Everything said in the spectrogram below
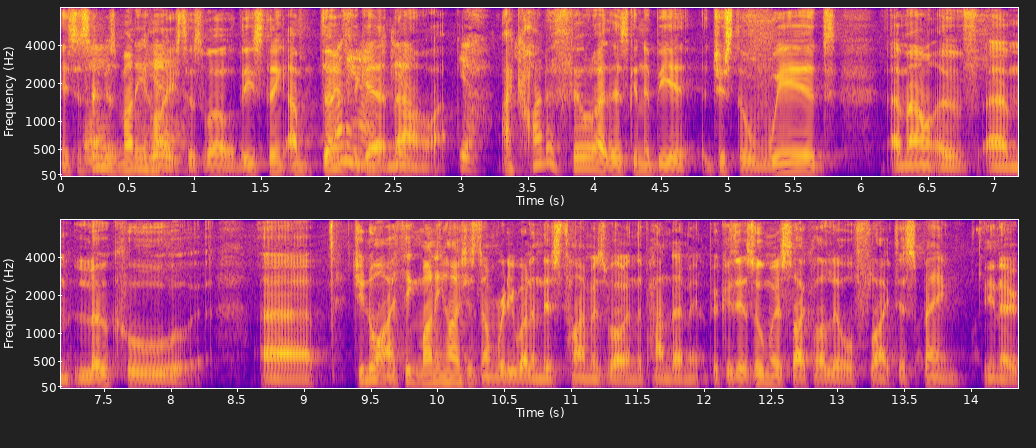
It's the same Uh, as Money yeah. Heist as well. These things. Um, don't Money forget Heist, yeah, now. yeah. I kind of feel like there's going to be a, just a weird amount of um, local. Uh, do you know what? I think Money Heist has done really well in this time as well in the pandemic because it's almost like our little flight to Spain. You know,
